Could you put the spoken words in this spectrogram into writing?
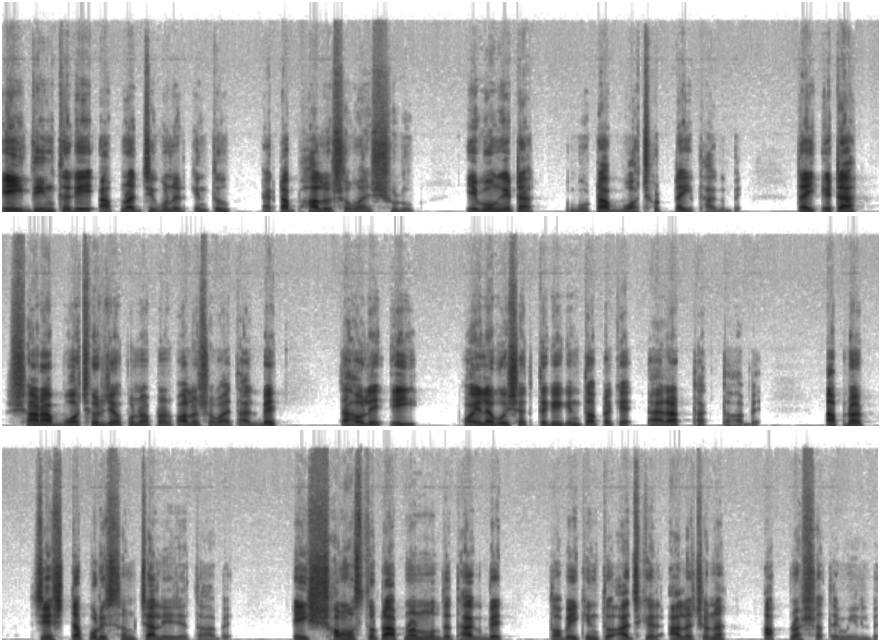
এই দিন থেকেই আপনার জীবনের কিন্তু একটা ভালো সময় শুরু এবং এটা গোটা বছরটাই থাকবে। তাই এটা সারা বছর যখন আপনার ভালো সময় থাকবে, তাহলে এই পয়লা বৈশাখ থেকে কিন্তু আপনাকে অ্যালার্ট থাকতে হবে। আপনার চেষ্টা পরিশ্রম চালিয়ে যেতে হবে। এই সমস্তটা আপনার মধ্যে থাকবে, তবেই কিন্তু আজকের আলোচনা আপনার সাথে মিলবে।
